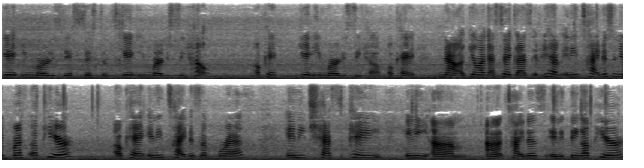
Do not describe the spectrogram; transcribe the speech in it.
get emergency assistance, get emergency help. Okay, get emergency help. Okay, now again, like I said, guys, if you have any tightness in your breath up here, okay, any tightness of breath, any chest pain, any um, uh, tightness, anything up here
